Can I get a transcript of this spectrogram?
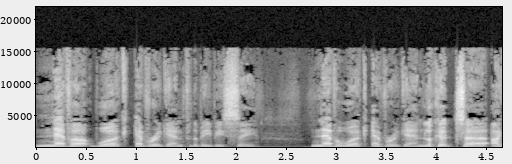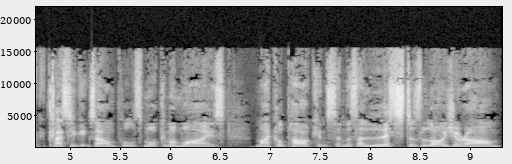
never work ever again for the BBC. Never work ever again. Look at uh, classic examples Morecambe and Wise, Michael Parkinson. There's a list as long as your arm.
